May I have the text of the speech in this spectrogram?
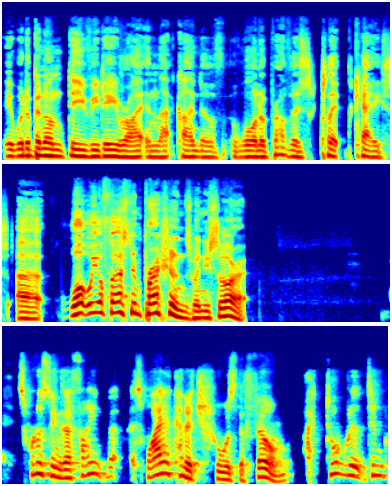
it would have been on DVD, right? In that kind of Warner Brothers clip case. Uh, what were your first impressions when you saw it? It's one of those things I find that that's why I kind of chose the film. I don't really didn't.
